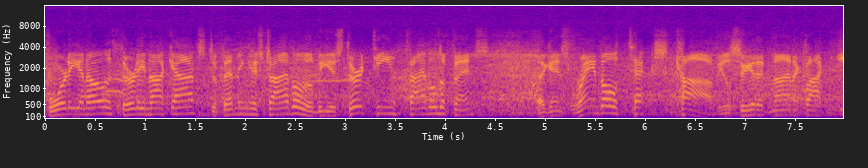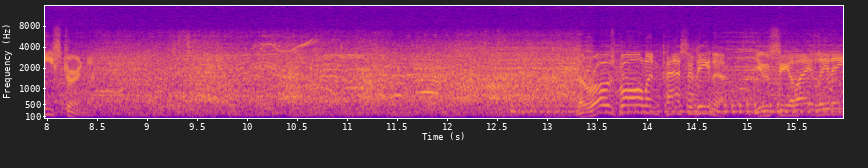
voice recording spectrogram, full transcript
40 and 0, 30 knockouts, defending his title. It'll be his 13th title defense against Randall Tex Cobb. You'll see it at 9 o'clock Eastern. The Rose Bowl in Pasadena. UCLA leading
